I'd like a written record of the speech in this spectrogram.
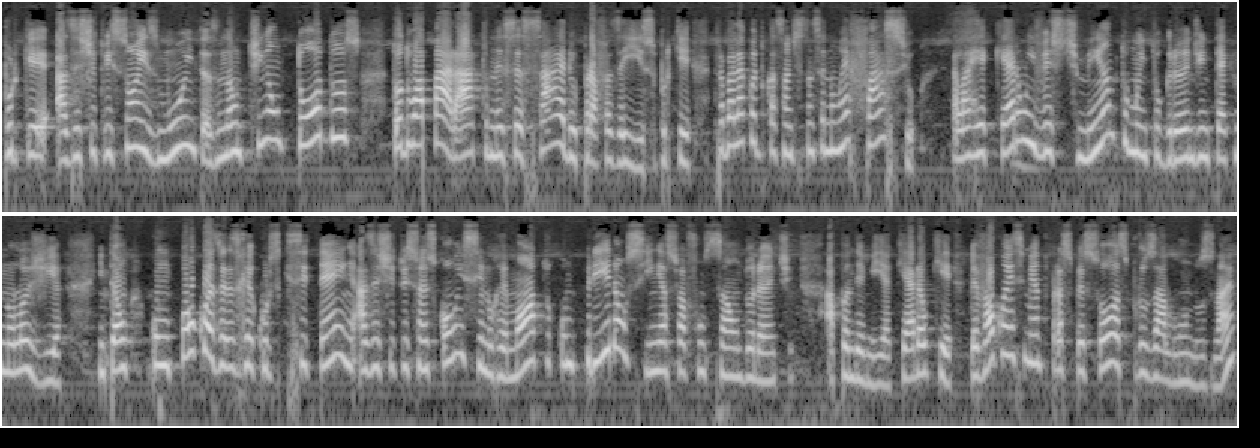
porque as instituições, muitas, não tinham todos todo o aparato necessário para fazer isso, porque trabalhar com educação à distância não é fácil ela requer um investimento muito grande em tecnologia. Então, com pouco, às vezes, recursos que se tem, as instituições com ensino remoto cumpriram sim a sua função durante a pandemia, que era o quê? Levar o conhecimento para as pessoas, para os alunos, né?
